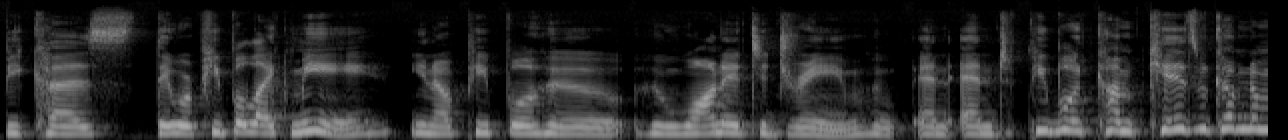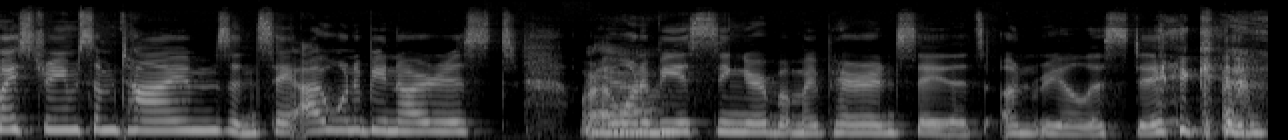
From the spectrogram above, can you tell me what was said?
because they were people like me. You know, people who who wanted to dream. Who and and people would come. Kids would come to my stream sometimes and say, "I want to be an artist" or "I want to be a singer," but my parents say that's unrealistic. and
